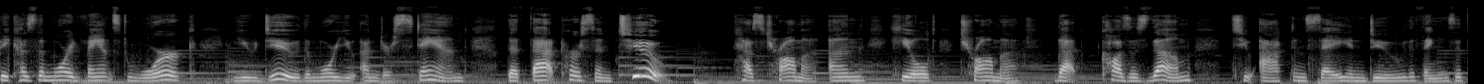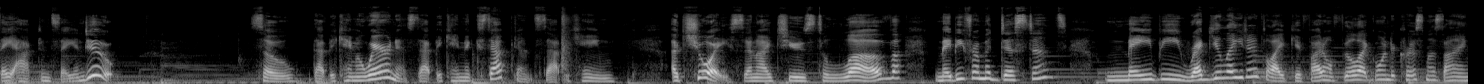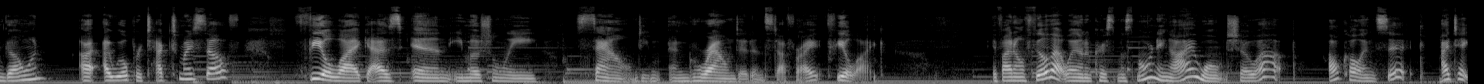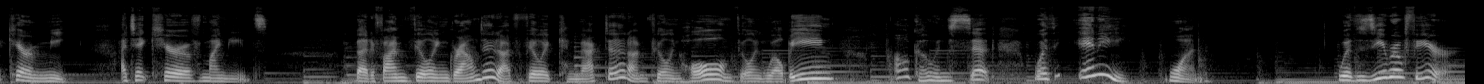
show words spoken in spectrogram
because the more advanced work you do, the more you understand that that person too has trauma, unhealed trauma that causes them to act and say and do the things that they act and say and do. So that became awareness, that became acceptance, that became a choice. And I choose to love, maybe from a distance, maybe regulated. Like if I don't feel like going to Christmas, I ain't going. I, I will protect myself, feel like as in emotionally sound and grounded and stuff, right? Feel like. If I don't feel that way on a Christmas morning, I won't show up. I'll call in sick. I take care of me. I take care of my needs. But if I'm feeling grounded, I'm feeling connected, I'm feeling whole, I'm feeling well being, I'll go and sit with anyone with zero fear.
